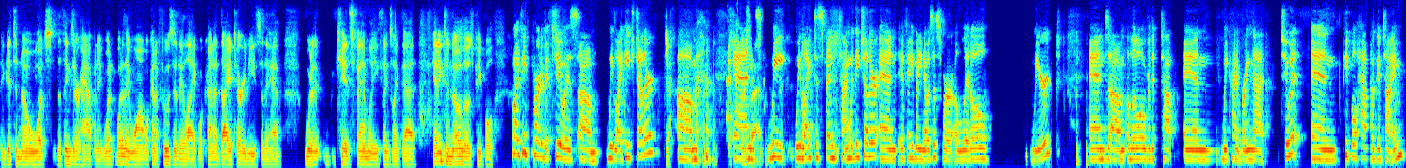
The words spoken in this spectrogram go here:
and get to know what's the things that are happening what what do they want what kind of foods do they like what kind of dietary needs do they have what kids family things like that getting to know those people well i think part of it too is um, we like each other yeah. um, and we we like to spend time with each other and if anybody knows us we're a little weird and um, a little over the top and we kind of bring that to it and people have a good time.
